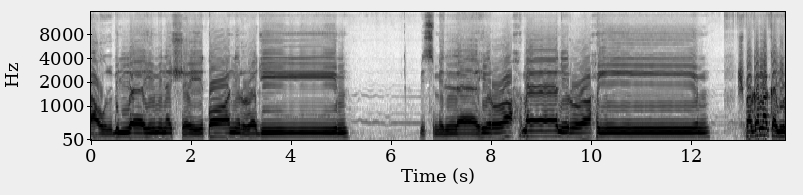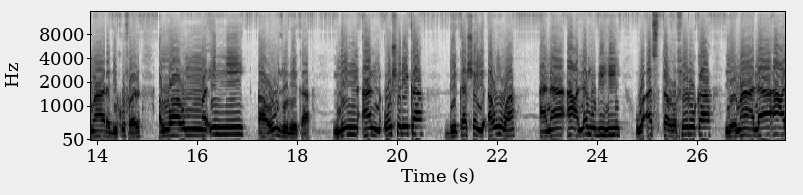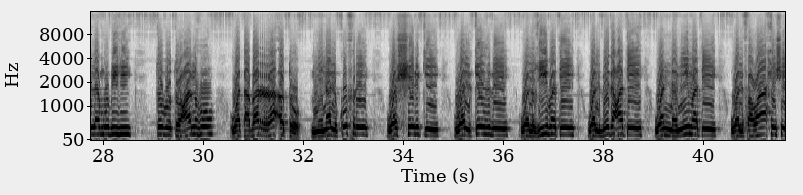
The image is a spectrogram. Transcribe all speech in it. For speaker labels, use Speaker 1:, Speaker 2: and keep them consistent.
Speaker 1: أعوذ بالله من الشيطان الرجيم. بسم الله الرحمن الرحيم. شپږم کلمه رد کفر. اللهم إني أعوذ بك من أن أشرك بك شيئا وأنا أعلم به وأستغفرك لما لا أعلم به تبت عنه وتبرأت من الكفر والشرك والكذب والغيبة والبدعة والنميمة والفواحش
